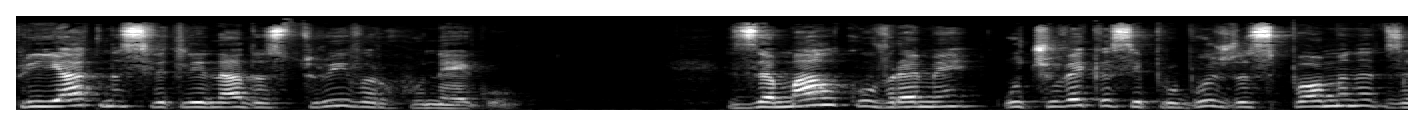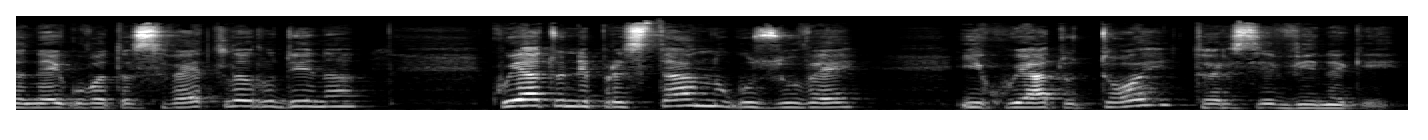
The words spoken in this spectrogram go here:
приятна светлина да строи върху него. За малко време от човека се пробужда споменът за неговата светла родина – която непрестанно го зове и която той търси винаги.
